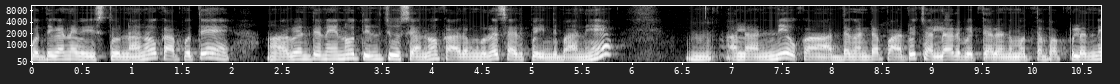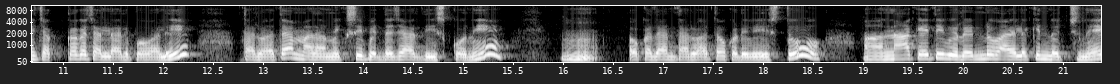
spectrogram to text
కొద్దిగానే వేస్తున్నాను. కాకపోతే వెంటనేను వెంటనే తిని చూశాను. కారం కూడా సరిపోయింది బాగానే అలా అన్నీ ఒక అర్ధగంట పాటు చల్లారబెట్టాలండి. మొత్తం పప్పులన్నీ చక్కగా చల్లారిపోవాలి. తర్వాత మన మిక్సీ పెద్ద జార్ తీసుకొని ఒకదాని తర్వాత ఒకటి వేస్తూ నాకైతే ఇవి రెండు వాయిల కింద వచ్చినాయి.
